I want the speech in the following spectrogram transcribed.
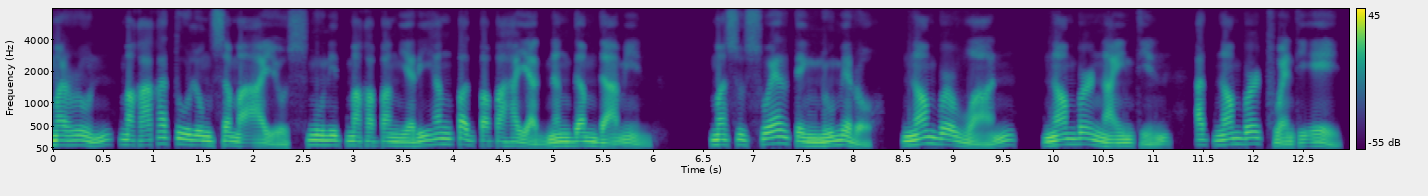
Maroon, makakatulong sa maayos ngunit makapangyarihang pagpapahayag ng damdamin. Masuswerteng numero, number 1, number 19, at number 28.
